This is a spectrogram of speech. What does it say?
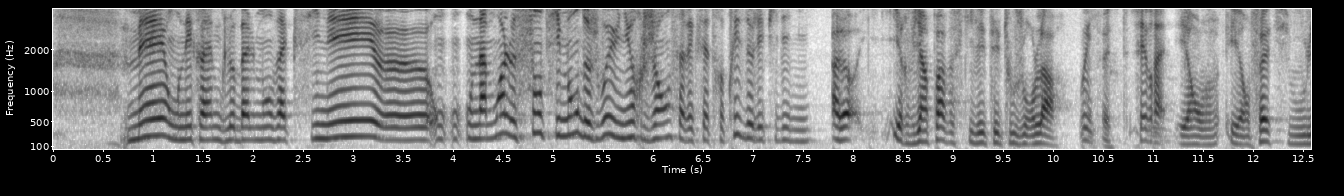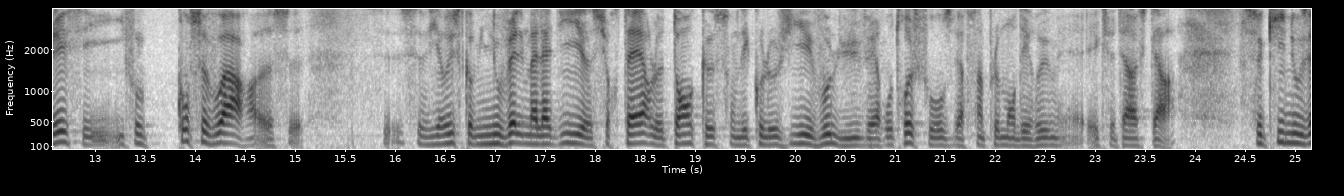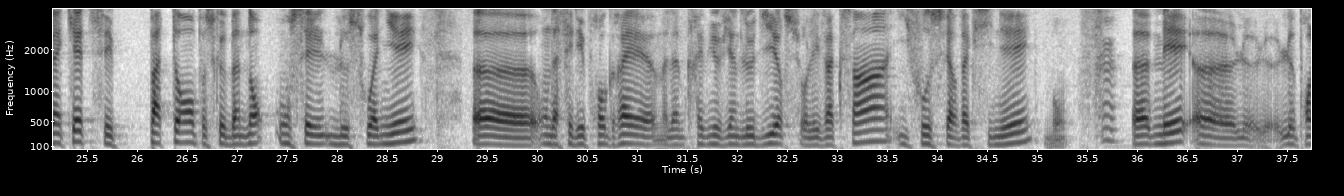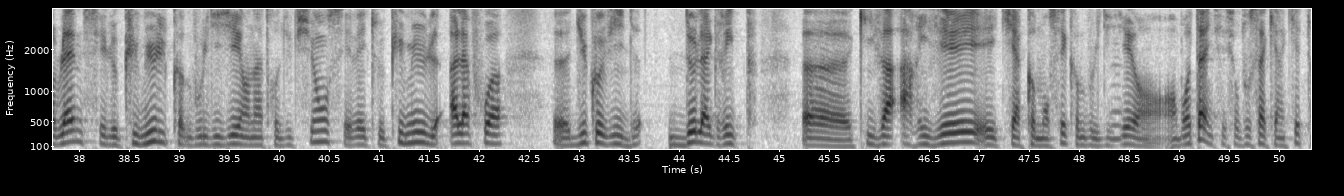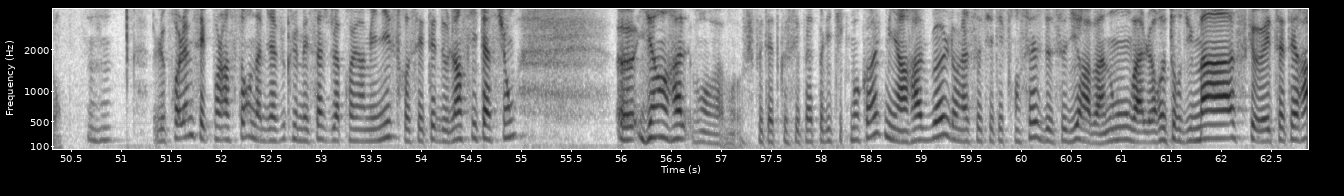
mais on est quand même globalement vacciné. Euh, on, a moins le sentiment de jouer une urgence avec cette reprise de l'épidémie. Alors, il ne revient pas parce qu'il était toujours là. Oui, en fait. c'est vrai. Et en, et en, fait, si vous voulez, il faut concevoir euh, ce, ce, virus comme une nouvelle maladie euh, sur Terre, le temps que son écologie évolue vers autre chose, vers simplement des rhumes, etc. etc. Ce qui nous inquiète, c'est pas tant parce que maintenant on sait le soigner, Euh, on a fait des progrès, euh, Madame Crémieux vient de le dire, sur les vaccins. Il faut se faire vacciner. Bon. Mm. Euh, mais euh, le, le problème, c'est le cumul, comme vous le disiez en introduction, c'est être le cumul à la fois du Covid, de la grippe. qui va arriver et qui a commencé, comme vous le disiez, en, en Bretagne. C'est surtout ça qui est inquiétant. Le problème, c'est que pour l'instant, on a bien vu que le message de la Première ministre, c'était de l'incitation. Euh, Il y a un ras- bon, euh, peut-être que c'est pas politiquement correct, mais il y a un ras-le-bol dans la société française de se dire ah ben non, le retour du masque, etc.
